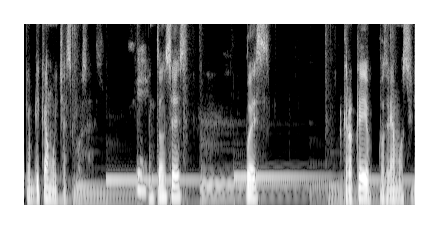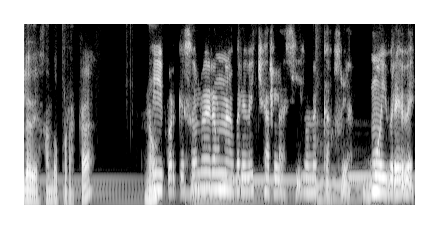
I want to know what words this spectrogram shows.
que implica muchas cosas. Entonces, pues creo que podríamos irle dejando por acá, ¿no? Sí, porque solo era una breve charla, así, una cápsula muy breve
